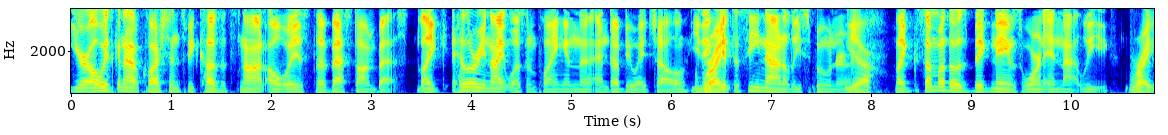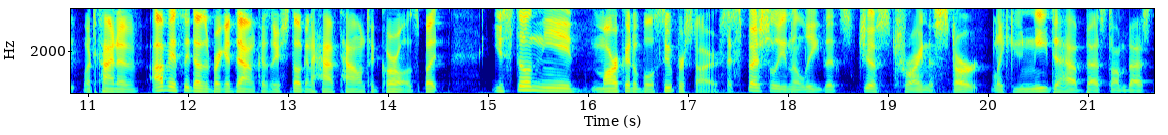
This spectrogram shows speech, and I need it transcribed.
you're always going to have questions because it's not always the best on best. Like Hilary Knight wasn't playing in the NWHL. You didn't Right. get to see Natalie Spooner. Yeah. Like some of those big names weren't in that league, Right. which kind of obviously doesn't break it down because they're still going to have talented girls, but you still need marketable superstars. Especially in a league that's just trying to start. Like you need to have best on best.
